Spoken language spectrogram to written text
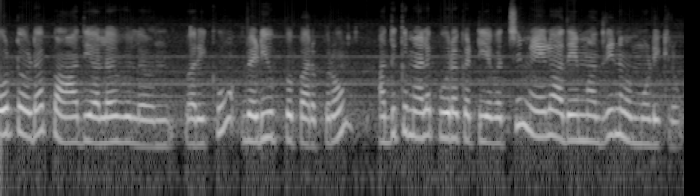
ஓட்டோட பாதி அளவில் வரைக்கும் வெடியுப்பு பரப்புகிறோம் அதுக்கு மேலே பூரக்கட்டியை வச்சு மேலும் அதே மாதிரி நம்ம மூடிக்கிறோம்.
